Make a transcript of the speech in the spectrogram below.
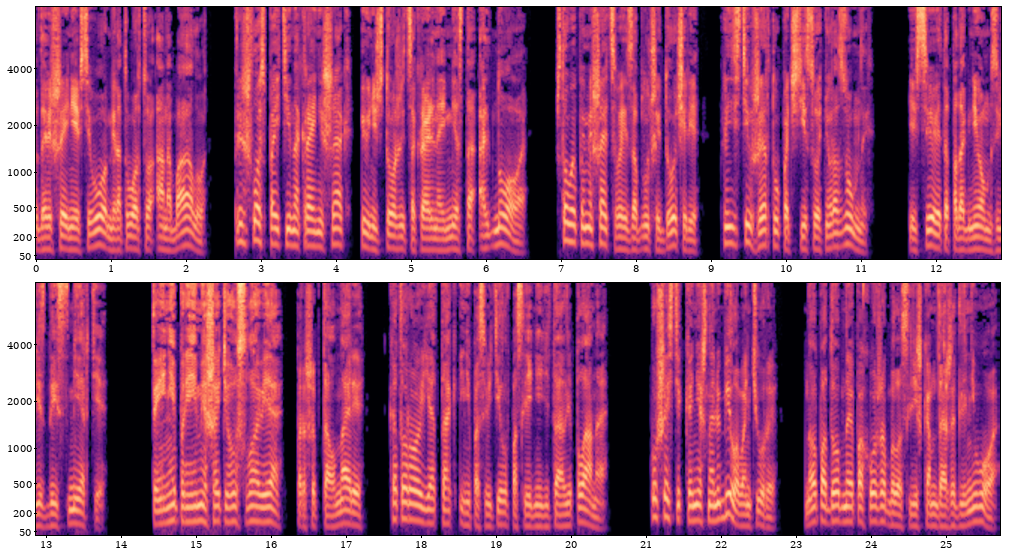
В довершение всего миротворцу Анабаалу пришлось пойти на крайний шаг и уничтожить сакральное место Альднова, чтобы помешать своей заблудшей дочери принести в жертву почти сотню разумных. И все это под огнем звезды смерти. «Ты не примешь эти условия», — прошептал Нари, которого я так и не посвятил в последние детали плана. Пушестик, конечно, любил авантюры, но подобное, похоже, было слишком даже для него.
